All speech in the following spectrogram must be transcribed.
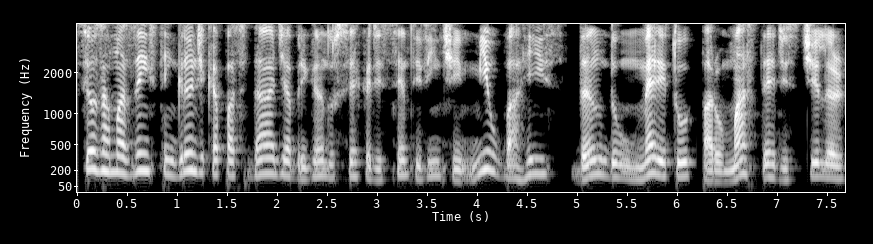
Seus armazéns têm grande capacidade, abrigando cerca de 120 mil barris, dando um mérito para o Master Distiller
